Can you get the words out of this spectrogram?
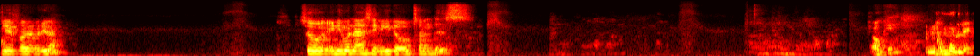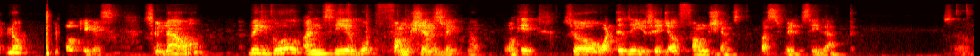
Clear for everyone? So anyone has any doubts on this? Okay. No, Murali, no. Okay, guys. So now we'll go and see about functions right now. Okay. So what is the usage of functions? First, we'll see that. So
